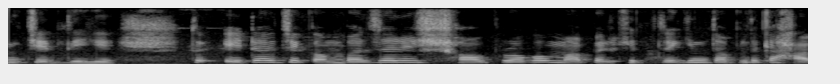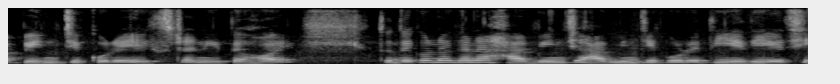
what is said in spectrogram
নিচের দিকে। তো এটা হচ্ছে কম্পালসারি সব রকম মাপের ক্ষেত্রে কিন্তু আপনাদেরকে হাফ ইঞ্চি করে এক্সট্রা নিতে হয়। তো দেখুন, এখানে হাফ ইঞ্চি হাফ ইঞ্চি করে দিয়ে দিয়েছি।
